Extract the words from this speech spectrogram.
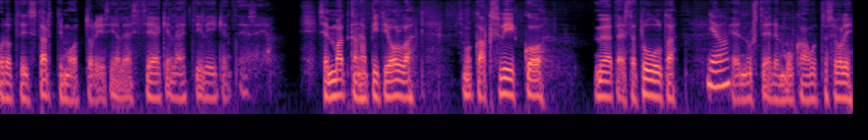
odotettiin starttimoottoria siellä ja sitten sen jälkeen lähdettiin liikenteeseen. Ja sen matkanhan piti olla kaksi viikkoa myötäistä tuulta Joo. ennusteiden mukaan, mutta se oli,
